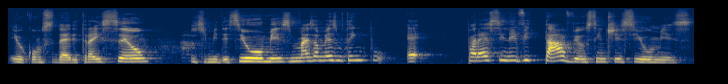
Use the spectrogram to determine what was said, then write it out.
eu considere traição e que me dê ciúmes, mas ao mesmo tempo é, parece inevitável sentir ciúmes.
